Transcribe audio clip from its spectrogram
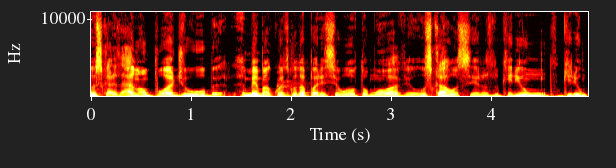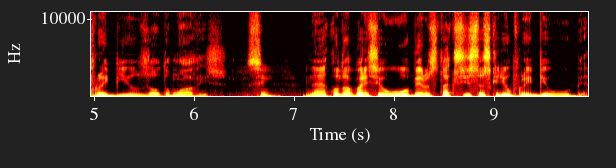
Os caras, ah, não pode Uber. É a mesma coisa quando apareceu o automóvel, os carroceiros não queriam, queriam proibir os automóveis. Sim. Né? Quando apareceu o Uber, os taxistas queriam proibir o Uber.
